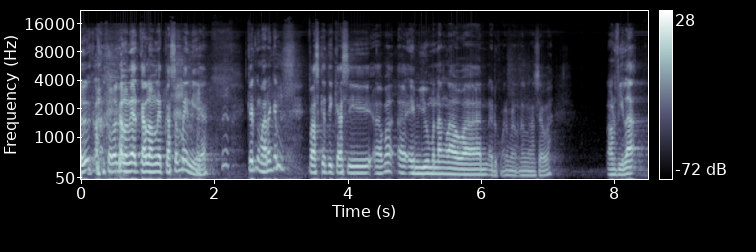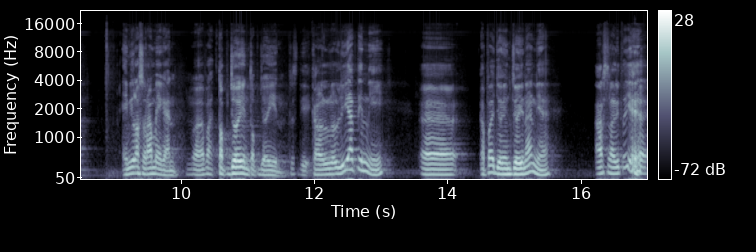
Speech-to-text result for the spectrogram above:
kalau kalau lihat kalau ngeliat klasemen nih ya kan kemarin kan pas ketika si apa uh, eh, MU menang lawan aduh kemarin menang lawan siapa? Lawan Villa MU langsung rame kan? Hmm. apa top join top join. Terus di, kalau lo lihat ini uh, apa join joinannya Arsenal itu ya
